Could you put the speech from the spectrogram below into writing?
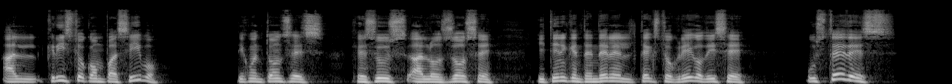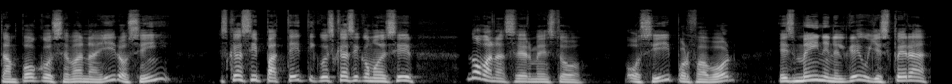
al Cristo compasivo. Dijo entonces, Jesús a los doce, y tiene que entender el texto griego, dice, ustedes tampoco se van a ir, ¿o sí? Es casi patético, es casi como decir, no van a hacerme esto, ¿o sí? Por favor. Es main en el griego y espera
